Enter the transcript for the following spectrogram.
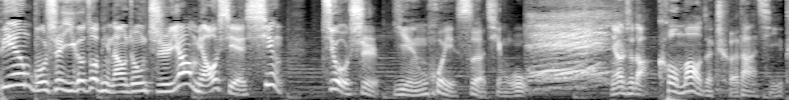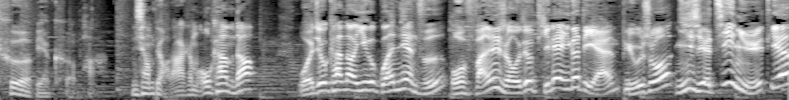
并不是一个作品当中，只要描写性就是淫秽色情物。你要知道，扣帽子扯大旗特别可怕。你想表达什么？我看不到，我就看到一个关键词，我反手就提炼一个点。比如说，你写妓女，天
